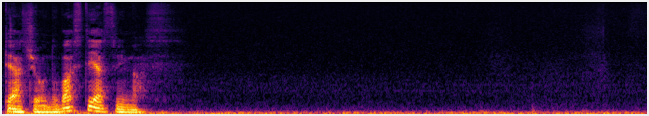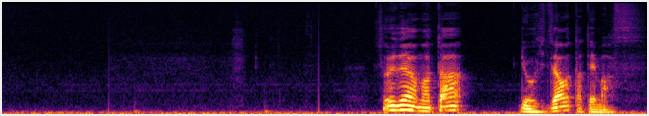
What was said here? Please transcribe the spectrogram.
手足を伸ばして休みます。それではまた両膝を立てます。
